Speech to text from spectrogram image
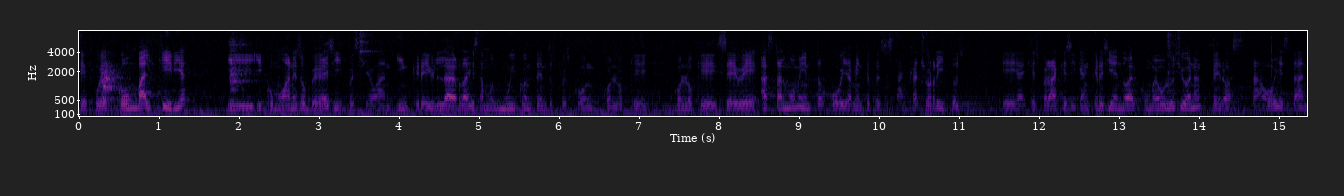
que fue con Valkyria, y, cómo van esos bebés, y pues que van increíbles la verdad, y estamos muy contentos pues con, con lo que con lo que se ve hasta el momento, obviamente pues están cachorritos, eh, hay que esperar a que sigan creciendo, a ver cómo evolucionan, pero hasta hoy están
